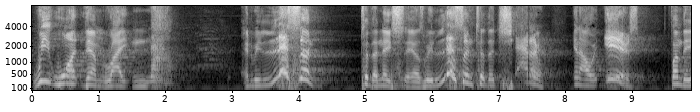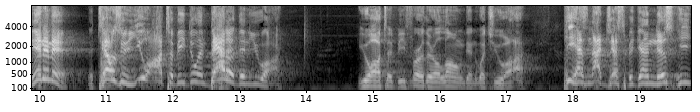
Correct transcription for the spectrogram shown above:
we want them right now. And we listen to the naysayers, we listen to the chatter in our ears from the enemy that tells you you ought to be doing better than you are. You ought to be further along than what you are. He has not just begun this, he,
